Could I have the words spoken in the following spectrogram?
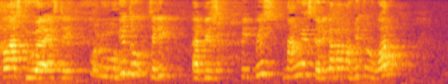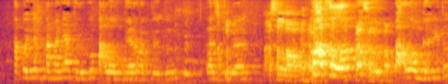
kelas 2 SD. Itu jadi habis pipis nangis dari kamar mandi keluar. Aku ingat namanya guruku Pak Longgar waktu itu kelas 2. Pak Selong Pak Selo, Pak Selo. Pak Longgar itu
